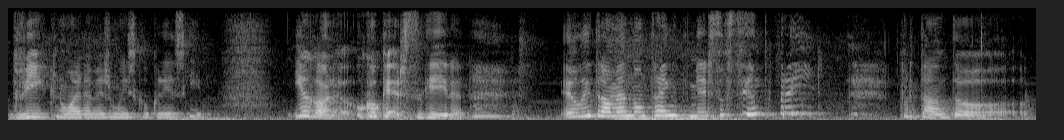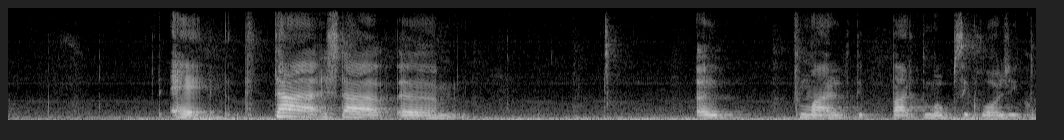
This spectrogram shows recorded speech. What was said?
Vi que não era mesmo isso que eu queria seguir. E agora, o que eu quero seguir? Eu literalmente não tenho dinheiro suficiente para ir. Portanto, é. Tá, está hum, a tomar tipo, parte do meu psicológico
